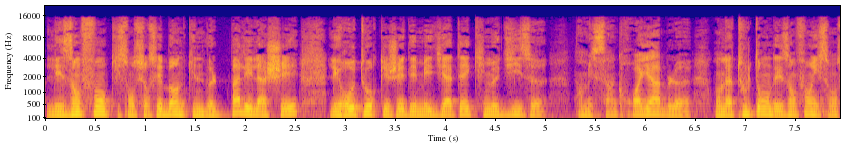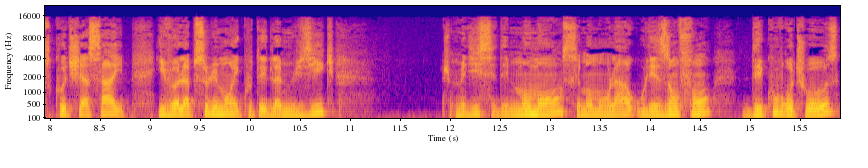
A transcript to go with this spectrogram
les enfants qui sont sur ces bornes, qui ne veulent pas les lâcher, les retours que j'ai des médiathèques qui me disent non mais c'est incroyable, on a tout le temps des enfants, ils sont scotchés à ça, ils, veulent absolument écouter de la musique. Je me dis c'est des moments, ces moments-là où les enfants découvrent autre chose,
